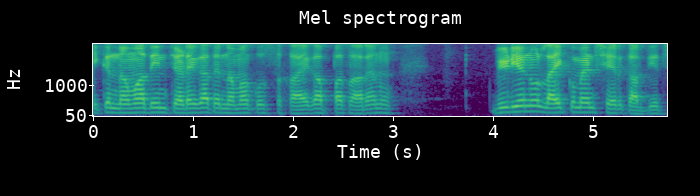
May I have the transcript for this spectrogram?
ਇੱਕ ਨਵਾਂ ਦਿਨ ਚੜੇਗਾ ਤੇ ਨਵਾਂ ਕੁਝ ਸਿਖਾਏਗਾ ਆਪਾਂ ਸਾਰਿਆਂ ਨੂੰ। ਵੀਡੀਓ ਨੂੰ ਲਾਈਕ ਕਮੈਂਟ ਸ਼ੇਅਰ ਕਰ ਦਿਓ। ਚੰਗਾ।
